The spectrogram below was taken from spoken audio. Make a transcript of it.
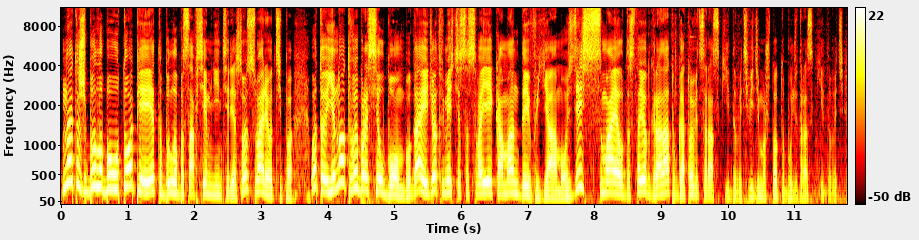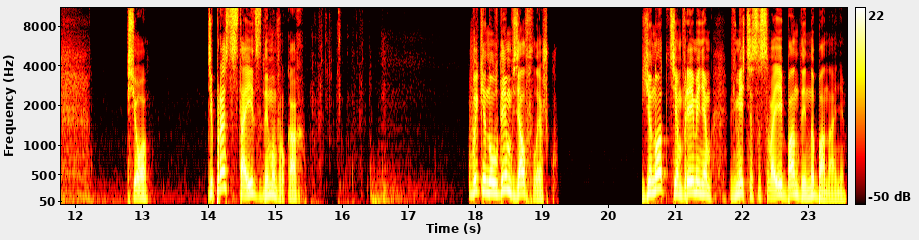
Ну, это же было бы утопия, и это было бы совсем неинтересно. Вот смотри, вот типа, вот енот выбросил бомбу, да, идет вместе со своей командой в яму. Здесь Смайл достает гранату, готовится раскидывать. Видимо, что-то будет раскидывать. Все. Депресс стоит с дымом в руках. Выкинул дым, взял флешку. Енот тем временем вместе со своей бандой на банане.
